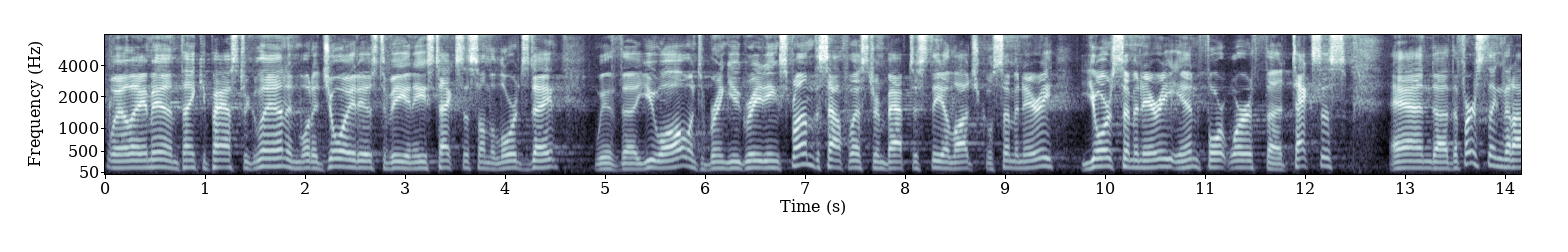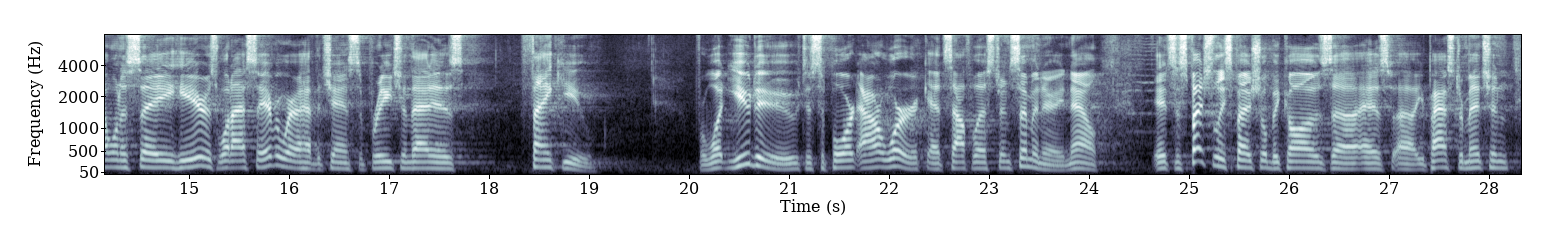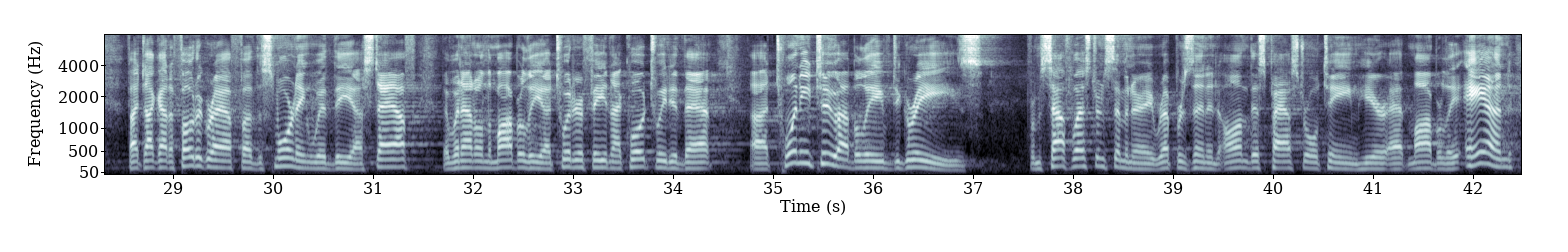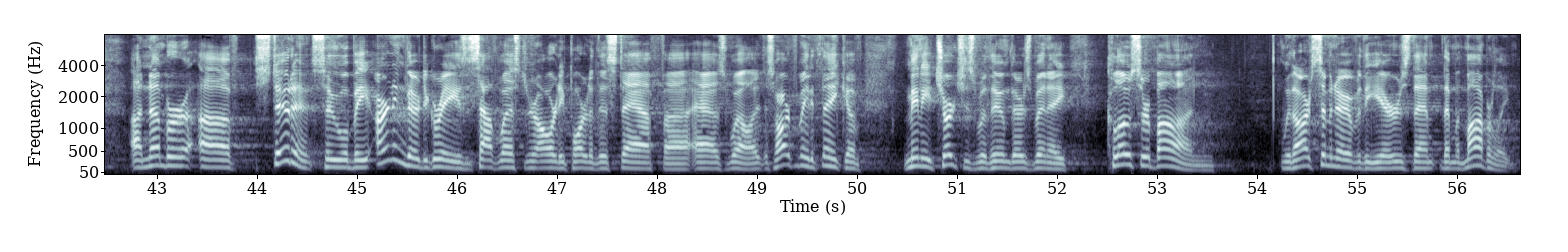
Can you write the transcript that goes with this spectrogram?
Well, amen. Thank you, Pastor Glenn. And what a joy it is to be in East Texas on the Lord's Day with uh, you all and to bring you greetings from the Southwestern Baptist Theological Seminary, your seminary in Fort Worth, uh, Texas. And uh, the first thing that I want to say here is what I say everywhere I have the chance to preach, and that is thank you for what you do to support our work at Southwestern Seminary. Now, it's especially special because, uh, as uh, your pastor mentioned, in fact, I got a photograph uh, this morning with the uh, staff that went out on the Mobberly uh, Twitter feed, and I quote tweeted that uh, 22, I believe, degrees from Southwestern Seminary represented on this pastoral team here at Mobberly, and a number of students who will be earning their degrees at Southwestern are already part of this staff as well. It's hard for me to think of many churches with whom there's been a closer bond with our seminary over the years than, than with Mobberly.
